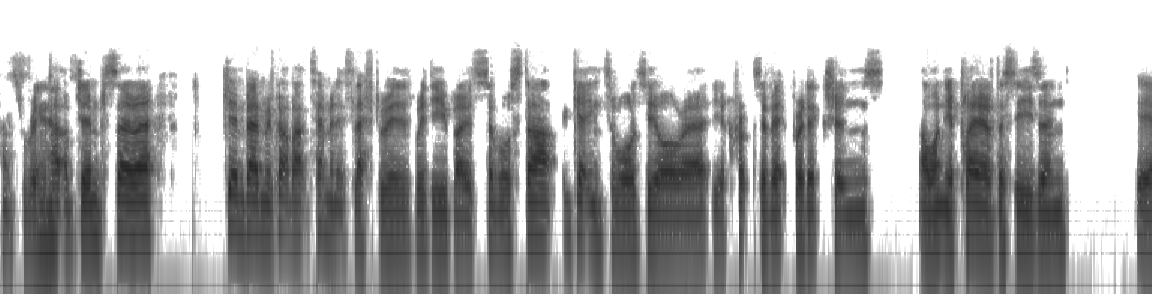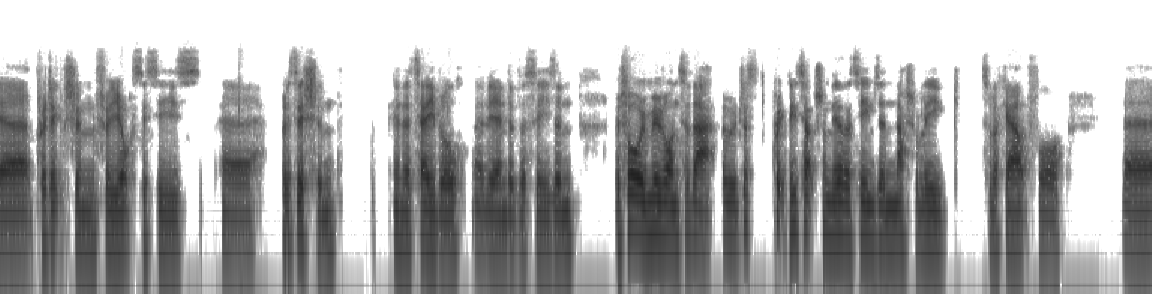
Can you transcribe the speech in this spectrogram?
Thanks for bringing that up, Jim. So, uh, Jim Ben, we've got about ten minutes left with with you both, so we'll start getting towards your uh, your crux of it predictions. I want your player of the season, yeah, prediction for York City's uh, position in the table at the end of the season. Before we move on to that, we'll just quickly touch on the other teams in National League to look out for. Uh,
